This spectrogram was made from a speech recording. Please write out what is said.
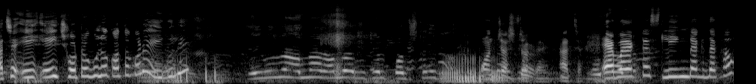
আচ্ছা এই এই ছোটগুলো কত করে এইগুলি? এইগুলো আপনার আমরা রিটেল পঞ্চাশ টাকা বিক্রি করি। পঞ্চাশ টাকায় আচ্ছা। এবার একটা স্লিং ব্যাগ দেখাও।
